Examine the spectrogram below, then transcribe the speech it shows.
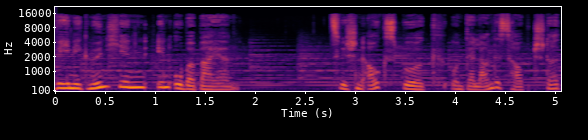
Wenig München in Oberbayern. Zwischen Augsburg und der Landeshauptstadt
